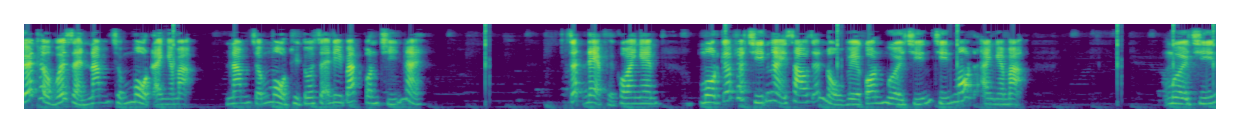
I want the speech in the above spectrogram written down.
Kết hợp với giải 5.1 anh em ạ. 5.1 thì tôi sẽ đi bắt con 9 này. Rất đẹp phải không anh em? Một kép cho 9 ngày sau sẽ nổ về con 19 91 anh em ạ. 19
